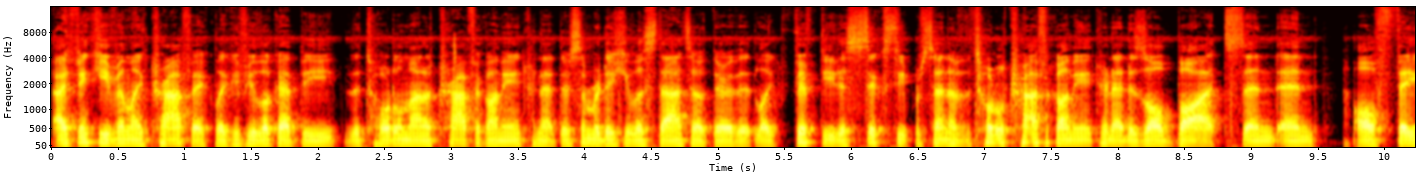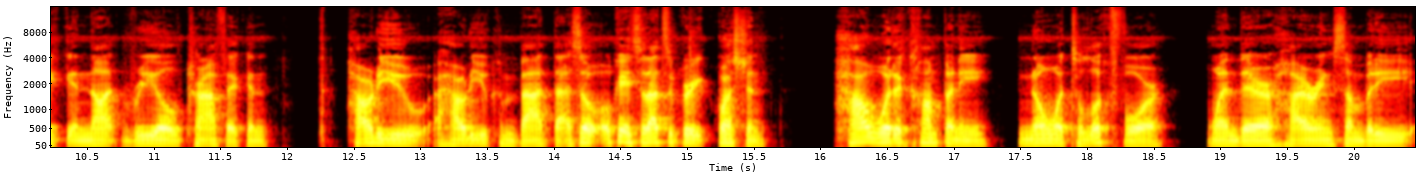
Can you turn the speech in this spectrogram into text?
I think even like traffic, like if you look at the the total amount of traffic on the internet, there's some ridiculous stats out there that like 50 to 60 percent of the total traffic on the internet is all bots and and all fake and not real traffic. And how do you how do you combat that? So okay, so that's a great question. How would a company know what to look for when they're hiring somebody,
